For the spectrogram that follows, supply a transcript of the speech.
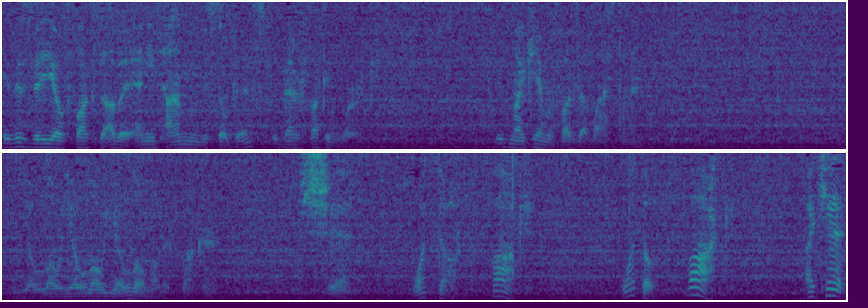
If this video fucks up at any time and you're so pissed, it better fucking work. Because my camera fucked up last time. YOLO, YOLO, YOLO, motherfucker. Shit. What the fuck? What the fuck? I can't...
